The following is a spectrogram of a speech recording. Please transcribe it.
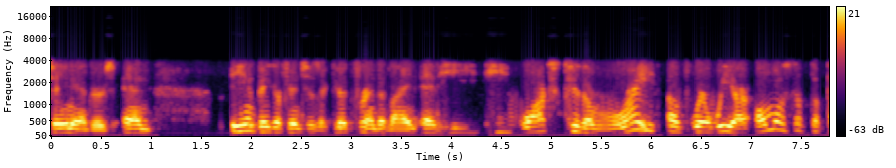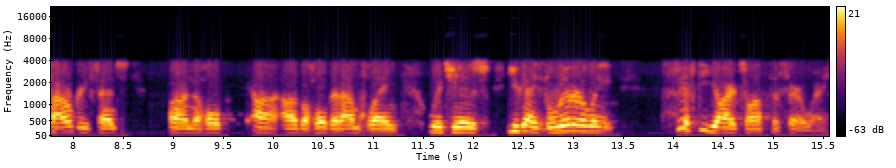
St Andrews, and Ian Baker Finch is a good friend of mine, and he he walks to the right of where we are, almost up the boundary fence on the hole uh, uh, the hole that I'm playing, which is you guys literally 50 yards off the fairway.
